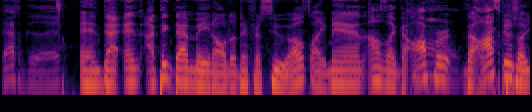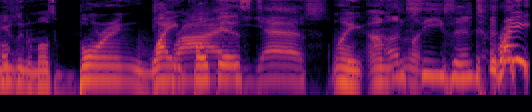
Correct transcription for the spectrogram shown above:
That's good. and that and I think that made all the difference too. I was like, man, I was like the Come offer on, the Oscars are usually the most boring, white Dry, focused. Yes. Like I'm like, Unseasoned. right,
